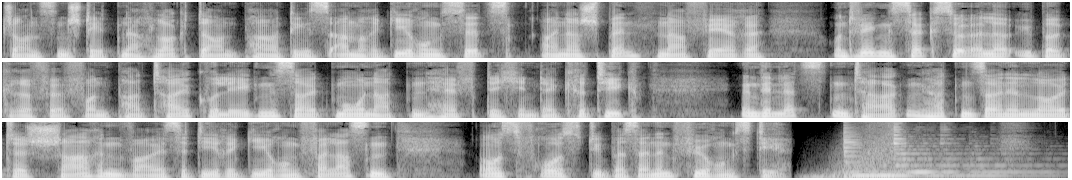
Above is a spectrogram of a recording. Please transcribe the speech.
Johnson steht nach Lockdown-Partys am Regierungssitz, einer Spendenaffäre und wegen sexueller Übergriffe von Parteikollegen seit Monaten heftig in der Kritik. In den letzten Tagen hatten seine Leute scharenweise die Regierung verlassen, aus Frust über seinen Führungsstil.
